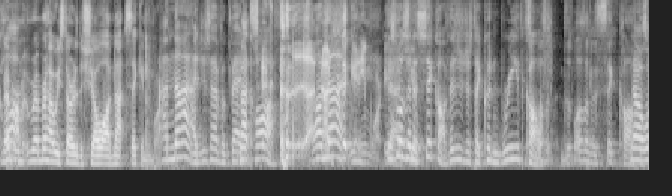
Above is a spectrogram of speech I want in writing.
remember, cough. remember how we started the show? I'm not sick anymore. I'm not. I just have a bad not cough. I'm not sick anymore. This Yeah, wasn't a sick cough. This is just I couldn't breathe This cough. wasn't, this wasn't a sick cough. No, it was a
